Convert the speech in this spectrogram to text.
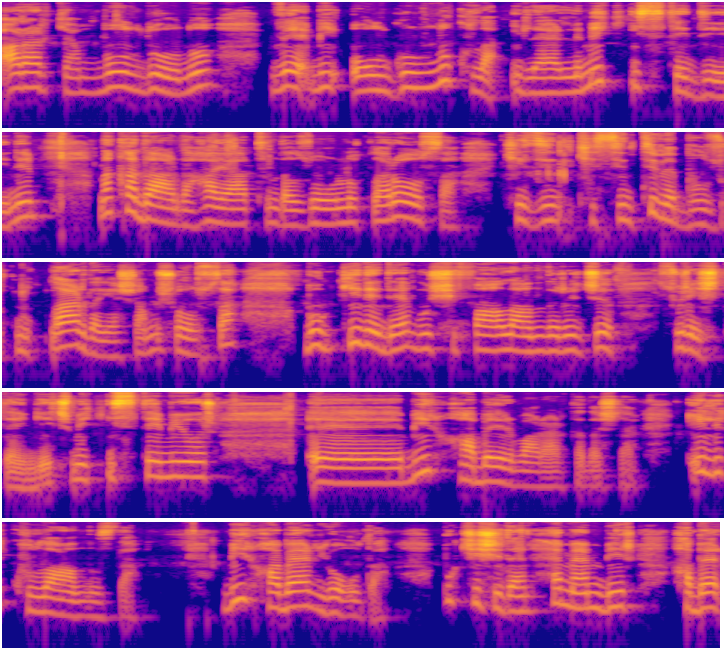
ararken bulduğunu ve bir olgunlukla ilerlemek istediğini ne kadar da hayatında zorlukları olsa kesin, kesinti ve bozukluklar da yaşamış olsa bu yine de bu şifalandırıcı süreçten geçmek istemiyor. Ee, bir haber var arkadaşlar. Eli kulağınızda bir haber yolda. Bu kişiden hemen bir haber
